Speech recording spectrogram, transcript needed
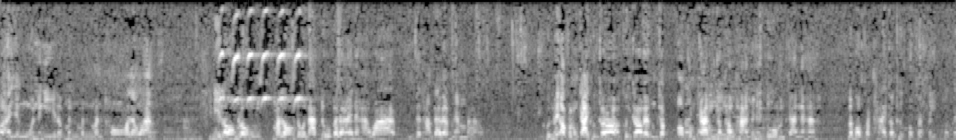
ว่ะอย่างงู้นอย่างนี้แล้วมันมันมันท้อแล้วอะ ทีนี้ลองลองมาลองโดนัทดูก็ได้นะคะ ว่าจะทำได้แบบแหม่มเปล่าคุณไม่ออกกำลังกายคุณก็คุณก็แบบเหมือนกับออกกำลังกายมันก็เผาผลาญไปในตัวเหมือนกันนะคะ ระบบขับถ่ายก็คือปกติปก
